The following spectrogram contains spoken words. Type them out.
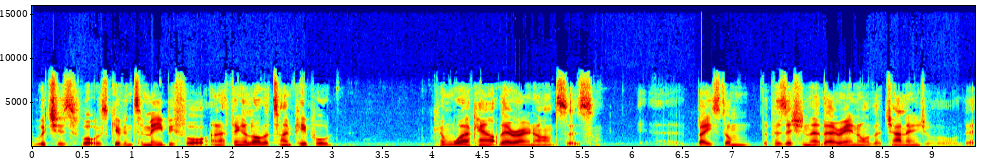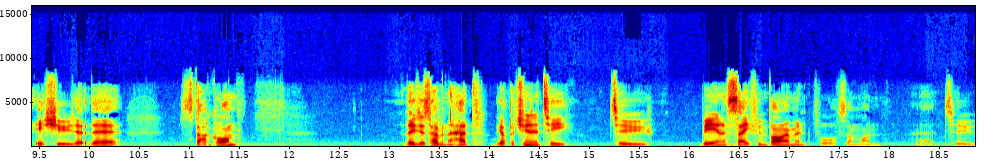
which is what was given to me before. And I think a lot of the time people can work out their own answers based on the position that they're in or the challenge or the issue that they're stuck on. They just haven't had the opportunity to be in a safe environment for someone uh, to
